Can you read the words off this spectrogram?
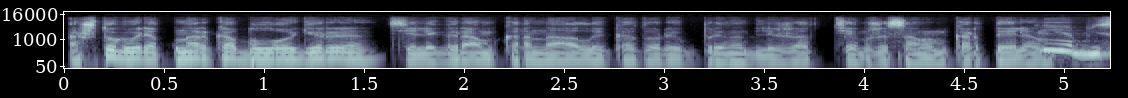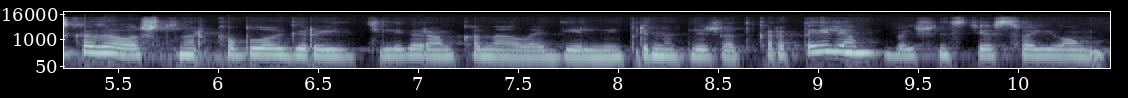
А что говорят наркоблогеры, телеграм-каналы, которые принадлежат тем же самым картелям? Я бы не сказала, что наркоблогеры и телеграм-каналы отдельные принадлежат картелям в большинстве своем.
